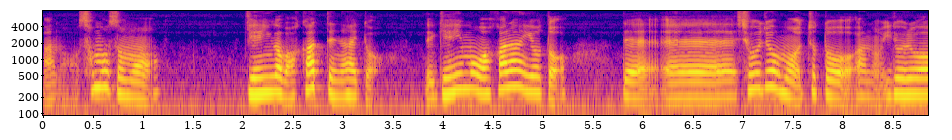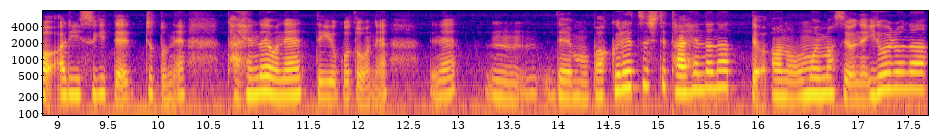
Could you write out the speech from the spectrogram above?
あの、そもそも原因が分かってないと。で、原因も分からんよと。で、えー、症状もちょっと、あの、いろいろありすぎて、ちょっとね、大変だよねっていうことをね、でね、うん、でも爆裂して大変だなってあの思いますよね。いろいろな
